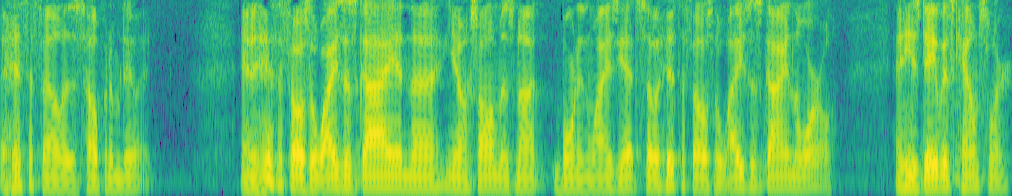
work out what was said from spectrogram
Ahithophel is helping him do it. And Ahithophel is the wisest guy in the, you know, Solomon's not born and wise yet, so Ahithophel is the wisest guy in the world. And he's David's counselor.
